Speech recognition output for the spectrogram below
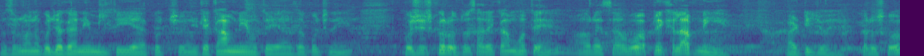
मुसलमानों को जगह नहीं मिलती या कुछ उनके काम नहीं होते या ऐसा कुछ नहीं है। कोशिश करो तो सारे काम होते हैं और ऐसा वो अपने खिलाफ नहीं है। पार्टी जो है पर उसको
